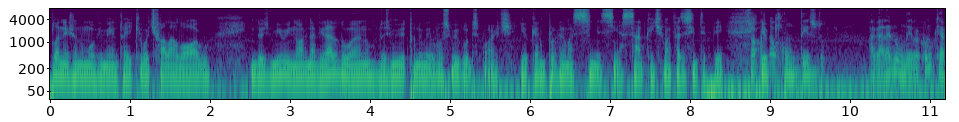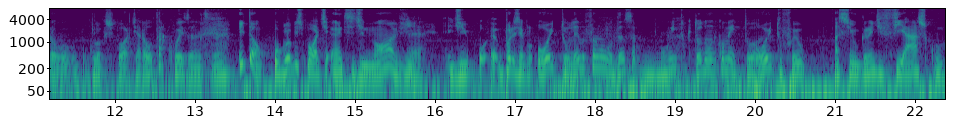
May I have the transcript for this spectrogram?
planejando um movimento aí que eu vou te falar logo. Em 2009, na virada do ano, 2008, eu vou assumir o Globo Esporte. E eu quero um programa assim, assim, assado, que a gente não vai fazer sem TP. Só pra Eu dar o que- contexto, A galera não lembra. Como que era o, o Globo Esporte? Era outra coisa antes, né? Então, o Globo Esporte, antes de 9, É. de, por exemplo, 8, Eu lembro que foi uma mudança muito que todo mundo comentou. 8 foi o, assim, o grande fiasco.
